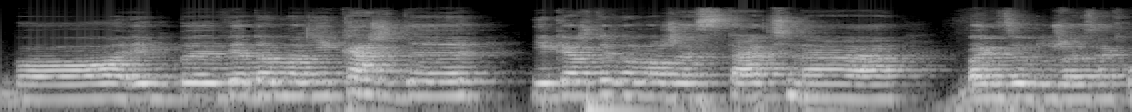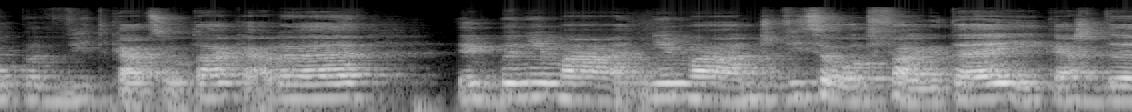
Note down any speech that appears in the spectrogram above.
bo jakby wiadomo, nie każdy, nie każdego może stać na bardzo duże zakupy w Witkacu, tak? Ale jakby nie ma, nie ma, drzwi są otwarte i każdy,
